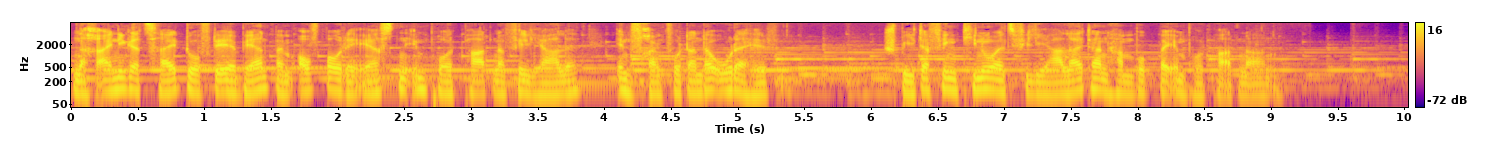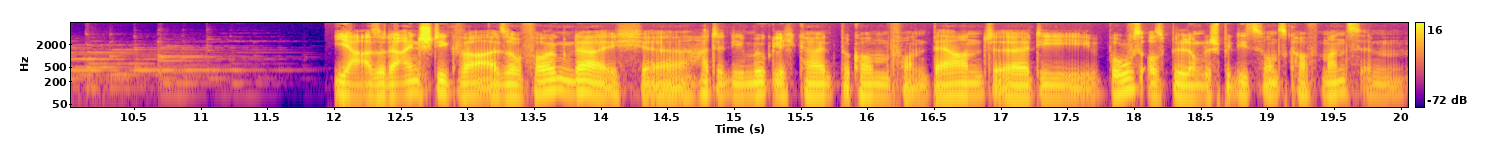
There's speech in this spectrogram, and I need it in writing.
Nach einiger Zeit durfte er Bernd beim Aufbau der ersten Importpartner-Filiale in Frankfurt an der Oder helfen. Später fing Tino als Filialleiter in Hamburg bei Importpartner an. Ja, also der Einstieg war also folgender. Ich äh, hatte die Möglichkeit bekommen von Bernd, äh, die Berufsausbildung des Speditionskaufmanns im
